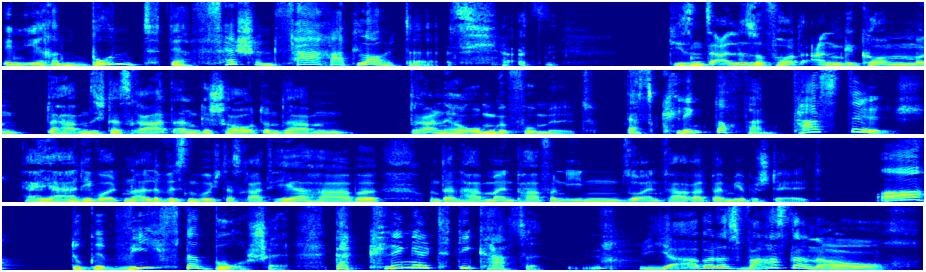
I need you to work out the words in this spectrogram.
in ihren Bund der Fashion-Fahrradleute? Ja, die sind alle sofort angekommen und haben sich das Rad angeschaut und haben dran herumgefummelt. Das klingt doch fantastisch. Ja, ja, die wollten alle wissen, wo ich das Rad her habe, und dann haben ein paar von ihnen so ein Fahrrad bei mir bestellt. Oh, du gewiefter Bursche, da klingelt die Kasse. Ja, aber das war's dann auch.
